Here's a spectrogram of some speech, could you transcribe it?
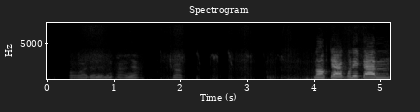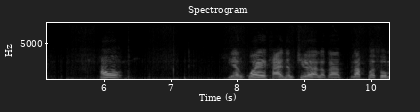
ๆเพราะว่าเดี๋ยวนี้มันหายากนอกจากบริการเขา เลี้ยงกล้วยขายน้ำเชื่อแล้วก็รับผสม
